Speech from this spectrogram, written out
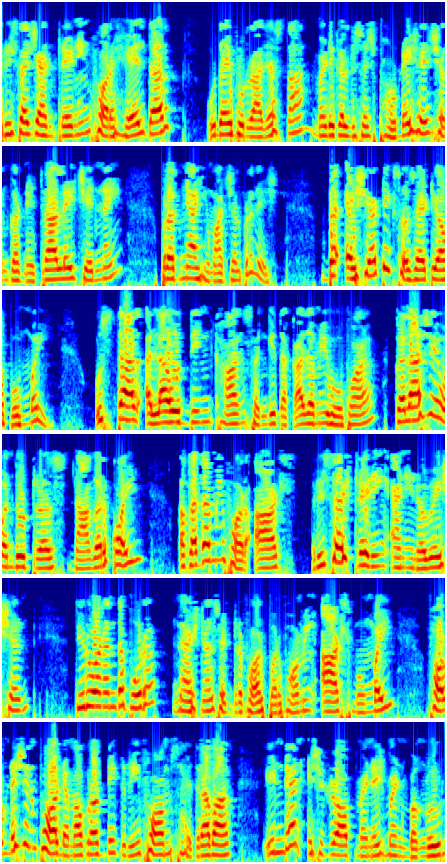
research and training for health Arth Udaipur Rajasthan medical research foundation Shankar Nethralaya Chennai Pragya Himachal Pradesh the asiatic society of Mumbai Ustad Allauddin Khan Sangeet academy Bhopal Kalachuvadu trust Nagercoil academy for arts research training and innovation Thiruvananthapuram national centre for performing arts Mumbai foundation for democratic reforms Hyderabad Indian institute of management Bengaluru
